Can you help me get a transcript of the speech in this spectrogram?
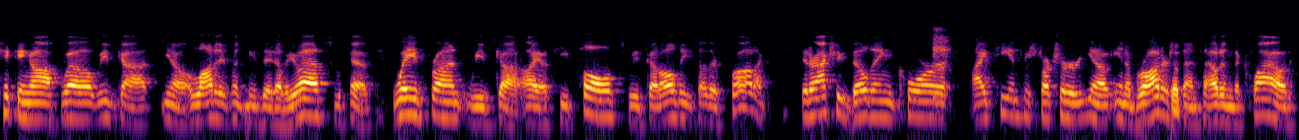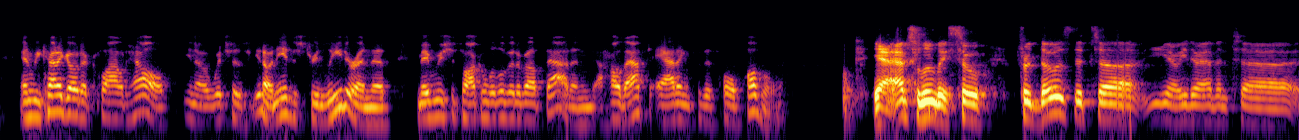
ticking off. Well, we've got you know a lot of different things. AWS. We have Wavefront. We've got IoT Pulse. We've got all these other products that are actually building core IT infrastructure, you know, in a broader yep. sense out in the cloud. And we kind of go to cloud health, you know, which is, you know, an industry leader in this. Maybe we should talk a little bit about that and how that's adding to this whole puzzle. Yeah, absolutely. So for those that uh, you know either haven't uh,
